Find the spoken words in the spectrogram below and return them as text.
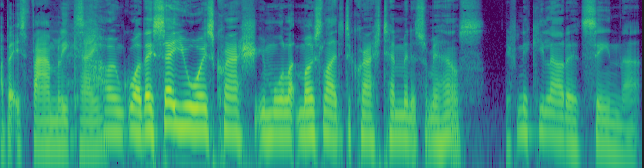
I bet his family came. Home, well, they say you always crash. You're more like most likely to crash ten minutes from your house. If Niki Lauda had seen that,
